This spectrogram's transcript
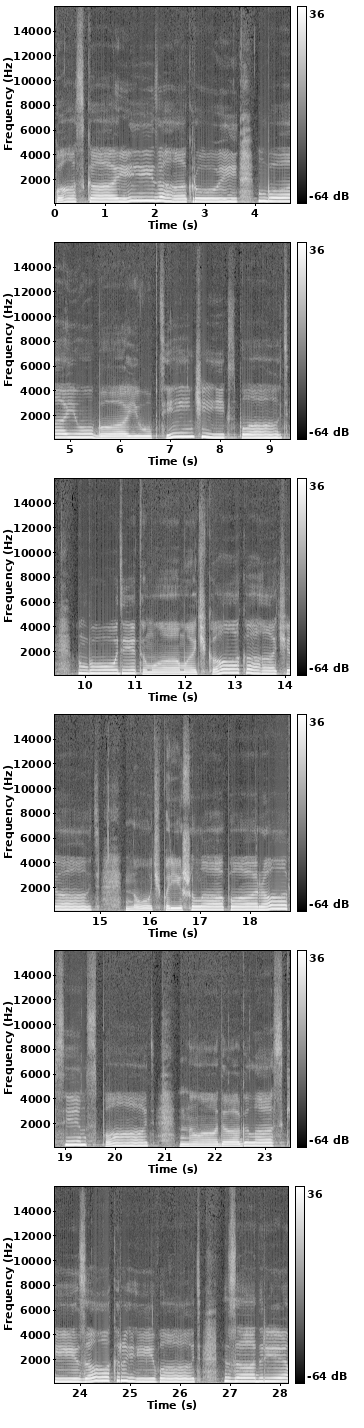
поскорей закрой. Баю, баю, птенчик спать, Будет мамочка качать. Ночь пришла, пора всем спать. Надо глазки закрывать. Задремал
